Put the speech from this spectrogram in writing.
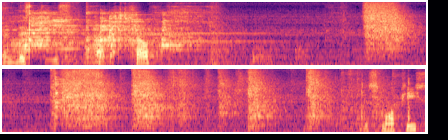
And this piece all by itself. This small piece.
